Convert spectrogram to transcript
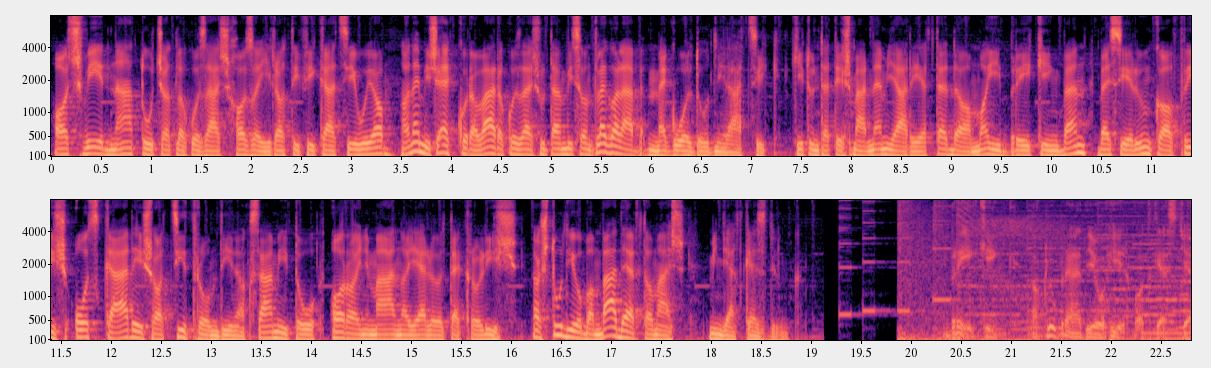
A svéd NATO csatlakozás hazai ratifikációja, ha nem is ekkora várakozás után viszont legalább megoldódni látszik. Kitüntetés már nem jár érte, de a mai Breakingben beszélünk a friss Oscar és a Citromdínak számító aranymálna jelöltekről is. A stúdióban Báder Tamás, mindjárt kezdünk. Breaking, a Klubrádió hírpodcastje.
